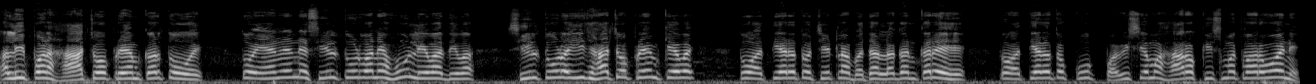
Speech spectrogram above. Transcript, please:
અલી પણ હાચો પ્રેમ કરતો હોય તો એને ને સીલ તોડવાને શું લેવા દેવા? સીલ તોડો એ જ હાચો પ્રેમ કહેવાય. તો અત્યારે તો જેટલા બધા લગ્ન કરે છે, તો અત્યારે તો કોક ભવિષ્યમાં હારો કિસ્મત વાળો હોય ને,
